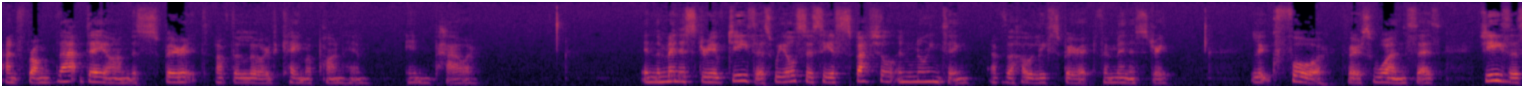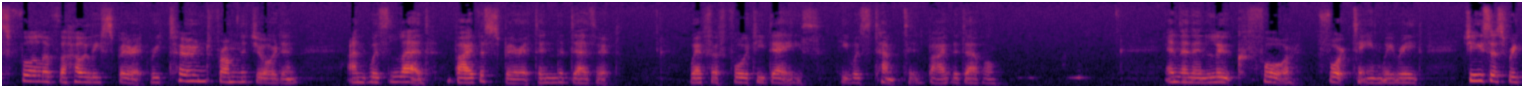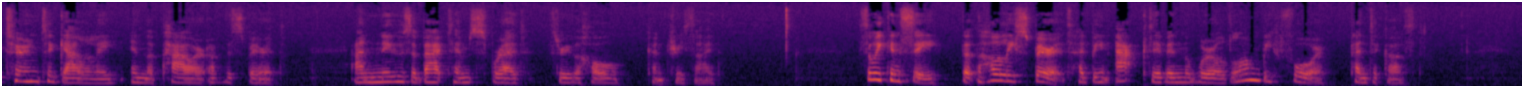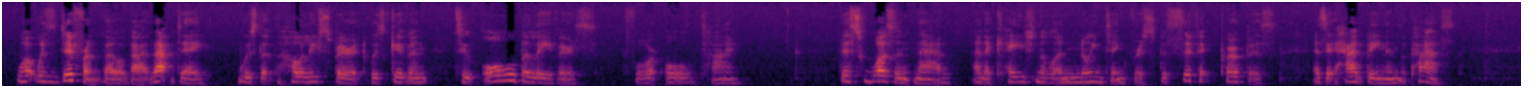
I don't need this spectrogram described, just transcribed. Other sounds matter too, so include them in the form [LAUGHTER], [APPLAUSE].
and from that day on the spirit of the Lord came upon him in power. In the ministry of Jesus, we also see a special anointing of the Holy Spirit for ministry. Luke 4, verse 1 says, Jesus, full of the Holy Spirit, returned from the Jordan and was led by the Spirit in the desert, where for 40 days he was tempted by the devil. And then in Luke 4, 14 we read, Jesus returned to Galilee in the power of the Spirit, and news about him spread through the whole countryside. So we can see that the Holy Spirit had been active in the world long before Pentecost. What was different, though, about that day was that the Holy Spirit was given to all believers for all time. This wasn't now an occasional anointing for a specific purpose as it had been in the past.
